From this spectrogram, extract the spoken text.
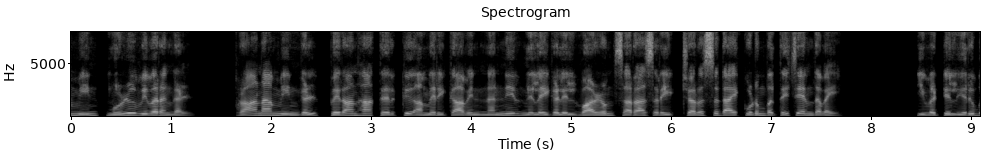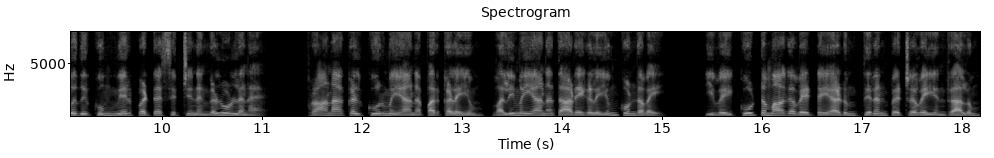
மீன் முழு விவரங்கள். பிரானா மீன்கள் பிரான்ஹா தெற்கு அமெரிக்காவின் நன்னீர் நிலைகளில் வாழும் சராசரி சரசடாய் குடும்பத்தைச் சேர்ந்தவை. இவற்றில் இருபதுக்கும் மேற்பட்ட சிற்றினங்கள் உள்ளன. பிரானாக்கள் கூர்மையான பற்களையும் வலிமையான தாடைகளையும் கொண்டவை. இவை கூட்டமாக வேட்டையாடும் திறன் பெற்றவை என்றாலும்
